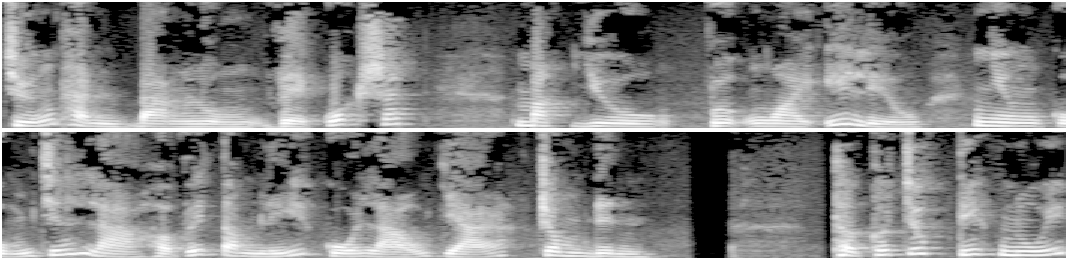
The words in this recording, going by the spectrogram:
chuyển thành bàn luận về quốc sách, Mặc dù vượt ngoài ý liệu, nhưng cũng chính là hợp với tâm lý của lão giả trong đình. Thật có chút tiếc nuối,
